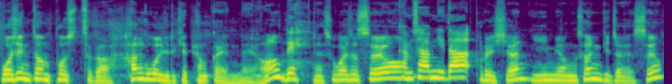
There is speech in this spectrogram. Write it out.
워싱턴 포스트가 한국을 이렇게 평가했네요. 네. 네 수고하셨어요. 감사합니다. 프레시안 이명선 기자였어요.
